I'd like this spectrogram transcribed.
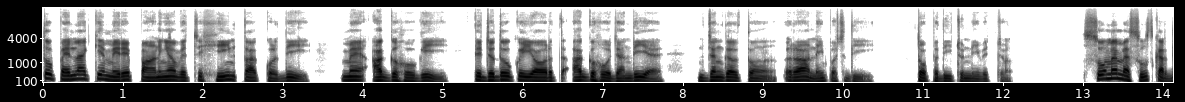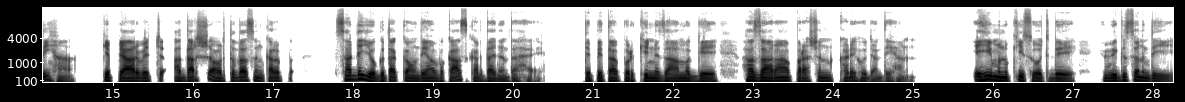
ਤੋਂ ਪਹਿਲਾਂ ਕਿ ਮੇਰੇ ਪਾਣੀਆਂ ਵਿੱਚ ਹੀਨਤਾ ਘੁਲਦੀ, ਮੈਂ ਅੱਗ ਹੋ ਗਈ ਤੇ ਜਦੋਂ ਕੋਈ ਔਰਤ ਅੱਗ ਹੋ ਜਾਂਦੀ ਹੈ ਜੰਗਲ ਤੋਂ ਰਾਹ ਨਹੀਂ ਪੁੱਛਦੀ ਧੁੱਪ ਦੀ ਚੁੰਨੀ ਵਿੱਚੋਂ। ਸੋ ਮੈਂ ਮਹਿਸੂਸ ਕਰਦੀ ਹਾਂ ਕਿ ਪਿਆਰ ਵਿੱਚ ਆਦਰਸ਼ ਔਰਤ ਦਾ ਸੰਕਲਪ ਸਾਡੇ ਯੁੱਗ ਤੱਕ ਆਉਂਦਿਆਂ ਵਿਕਾਸ ਕਰਦਾ ਜਾਂਦਾ ਹੈ ਤੇ ਪਿਤਾ ਪੁਰਖੀ ਨਿਜ਼ਾਮ ਅੱਗੇ ਹਜ਼ਾਰਾਂ ਪ੍ਰਸ਼ਨ ਖੜੇ ਹੋ ਜਾਂਦੇ ਹਨ। ਇਹੀ ਮਨੁੱਖੀ ਸੋਚ ਦੇ ਵਿਗਸਣ ਦੀ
